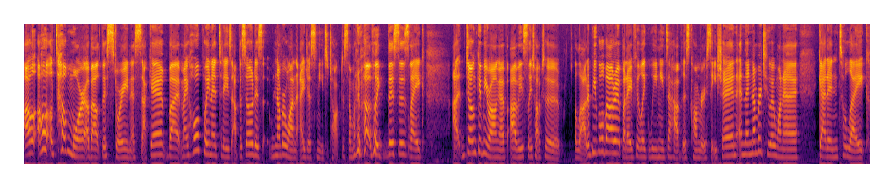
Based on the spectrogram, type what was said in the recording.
I'll, I'll tell more about this story in a second, but my whole point of today's episode is number one, I just need to talk to someone about like this is like, uh, don't get me wrong, I've obviously talked to a lot of people about it, but I feel like we need to have this conversation. And then number two, I want to get into like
